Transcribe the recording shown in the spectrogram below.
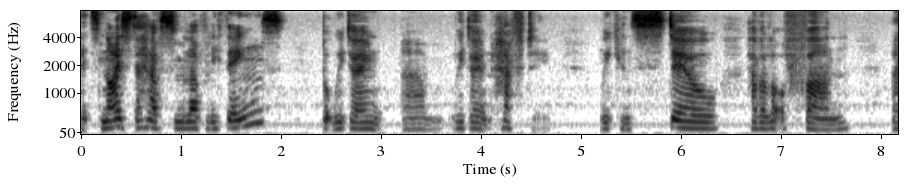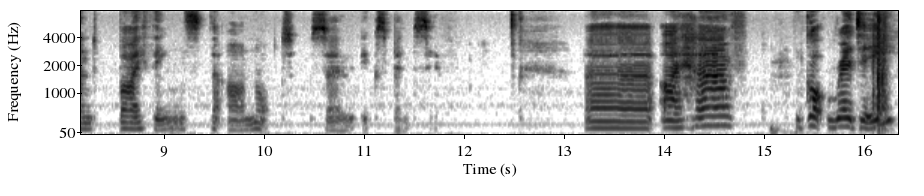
it's nice to have some lovely things, but we don't um, we don't have to. We can still have a lot of fun and buy things that are not so expensive. Uh, I have got ready,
